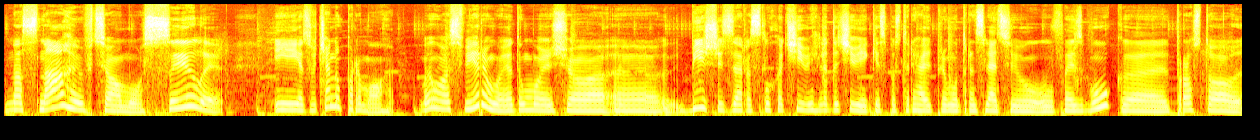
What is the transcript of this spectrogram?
наснаги в цьому, сили і, звичайно, перемоги. Ми у вас віримо. Я думаю, що е, більшість зараз слухачів і глядачів, які спостерігають пряму трансляцію у Фейсбук, е, просто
